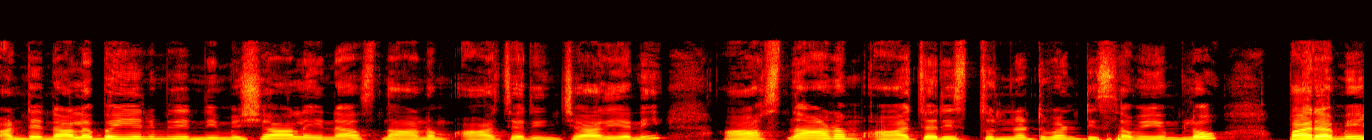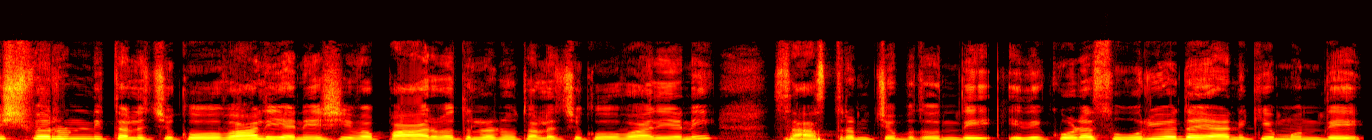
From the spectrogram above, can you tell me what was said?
అంటే నలభై ఎనిమిది నిమిషాలైనా స్నానం ఆచరించాలి అని ఆ స్నానం ఆచరిస్తున్నటువంటి సమయంలో పరమేశ్వరుణ్ణి తలుచుకోవాలి అనే శివ పార్వతులను తలుచుకోవాలి అని శాస్త్రం చెబుతుంది. ఇది కూడా సూర్యోదయానికి ముందే.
